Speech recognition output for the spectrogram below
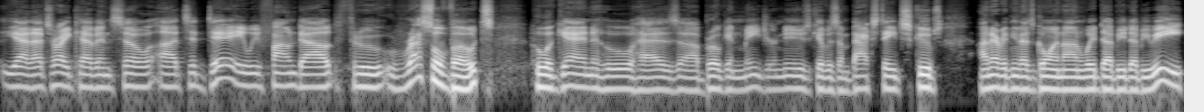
Yeah, that's right, Kevin. So uh, today we found out through WrestleVotes, who again, who has uh, broken major news, give us some backstage scoops on everything that's going on with WWE,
